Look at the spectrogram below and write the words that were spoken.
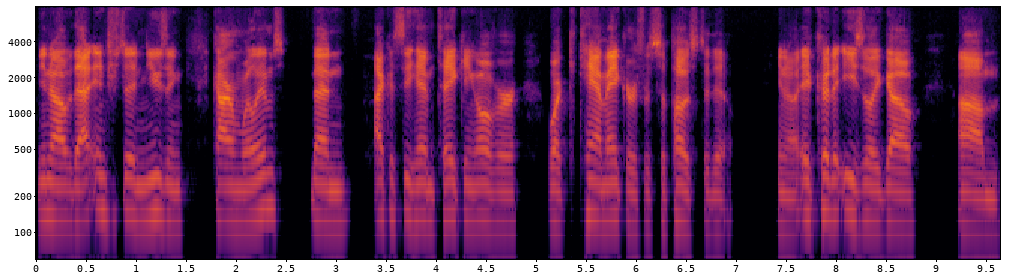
you know, that interested in using Kyren Williams, then I could see him taking over what Cam Akers was supposed to do. You know, it could easily go um,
